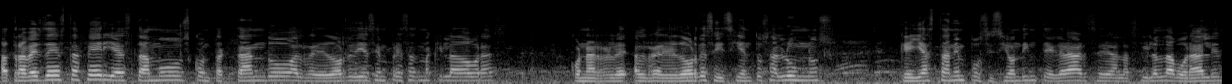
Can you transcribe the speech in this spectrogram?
a través de esta feria estamos contactando alrededor de 10 empresas maquiladoras con alre- alrededor de 600 alumnos que ya están en posición de integrarse a las filas laborales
